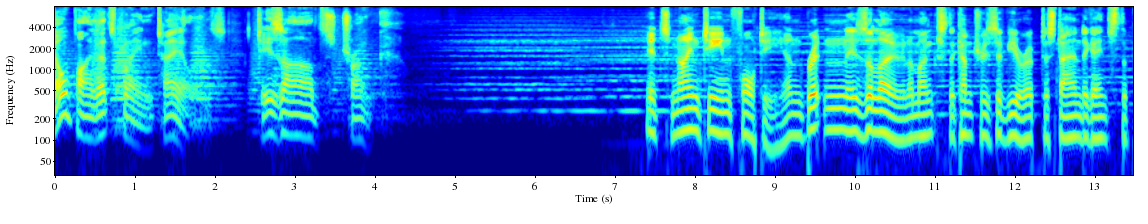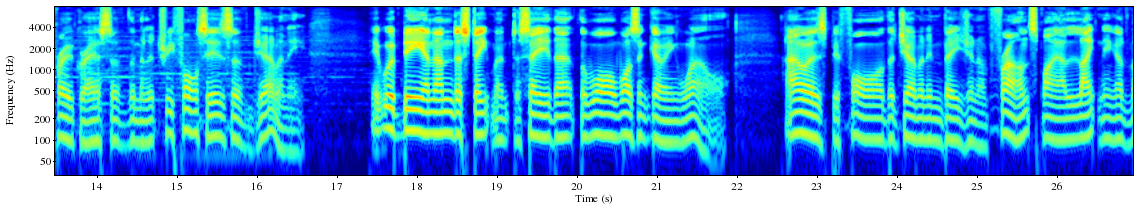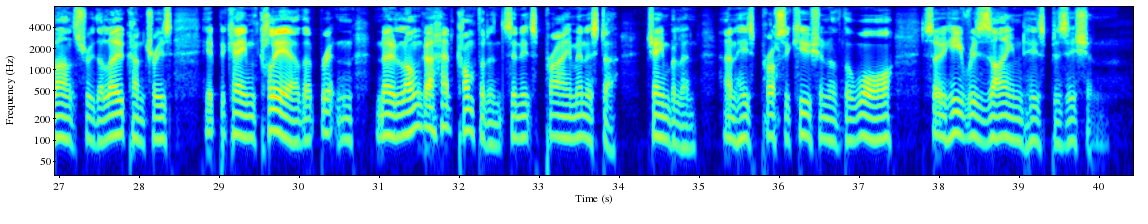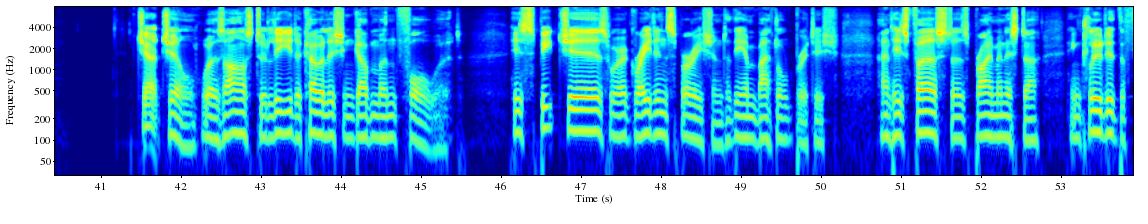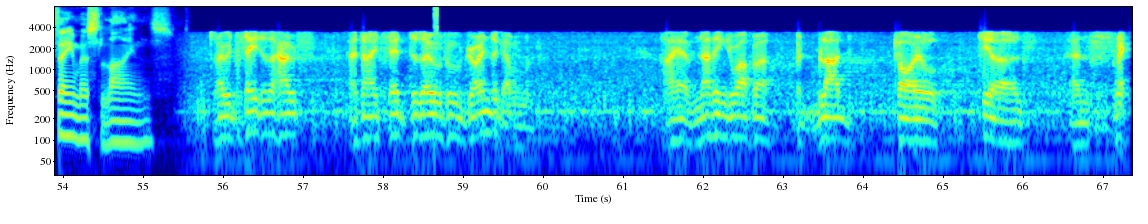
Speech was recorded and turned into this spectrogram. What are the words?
The old pilot's plain tales. Tizard's trunk. It's 1940, and Britain is alone amongst the countries of Europe to stand against the progress of the military forces of Germany. It would be an understatement to say that the war wasn't going well. Hours before the German invasion of France by a lightning advance through the Low Countries, it became clear that Britain no longer had confidence in its Prime Minister, Chamberlain, and his prosecution of the war, so he resigned his position. Churchill was asked to lead a coalition government forward. His speeches were a great inspiration to the embattled British, and his first as Prime Minister included the famous lines I would say to the House, as I said to those who have joined the government, I have nothing to offer but blood, toil, tears, and sweat.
